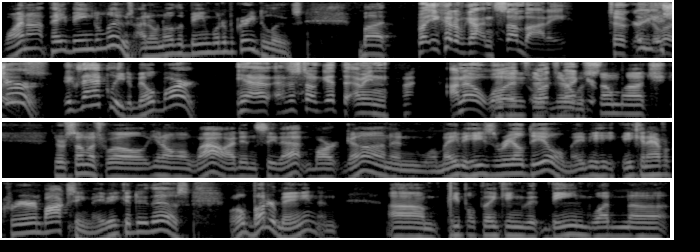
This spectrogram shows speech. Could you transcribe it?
Why not pay Bean to lose? I don't know that Bean would have agreed to lose. But But you could have gotten somebody to agree to lose. sure, exactly, to build Bart. Yeah, I, I just don't get that. I mean, I know. Well, there, it's, there- let's there was your, so much there was so much well you know wow i didn't see that in bart gunn and well maybe he's the real deal maybe he, he can have a career in boxing maybe he could do this well butterbean and um, people thinking that bean wasn't a,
